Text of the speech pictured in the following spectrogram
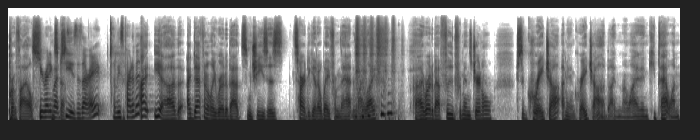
profiles. you're writing about stuff. cheese. Is that right? At least part of it. I yeah, I definitely wrote about some cheeses. It's hard to get away from that in my life. I wrote about food for Men's Journal, which is a great job. I mean, a great job. I don't know why I didn't keep that one.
